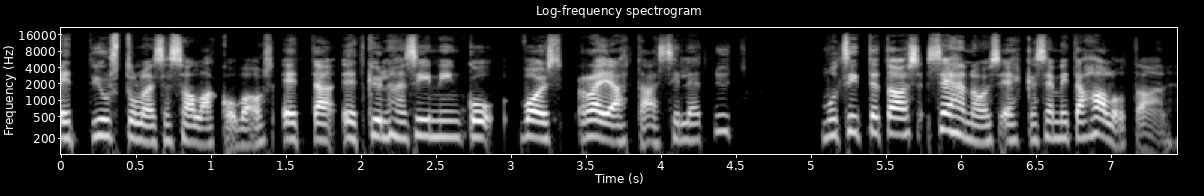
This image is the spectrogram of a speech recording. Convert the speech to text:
että just tulee se salakuvaus, että, että kyllähän siinä niinku voisi räjähtää silleen, että nyt. Mutta sitten taas sehän olisi ehkä se, mitä halutaan.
